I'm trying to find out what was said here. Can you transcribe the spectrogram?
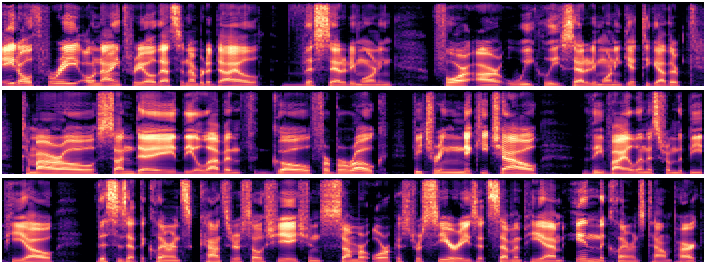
803-0930, that's the number to dial this Saturday morning for our weekly Saturday morning get-together. Tomorrow, Sunday, the 11th, Go for Baroque, featuring Nikki Chooi, the violinist from the BPO. This is at the Clarence Concert Association Summer Orchestra Series at 7 p.m. in the Clarence Town Park.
